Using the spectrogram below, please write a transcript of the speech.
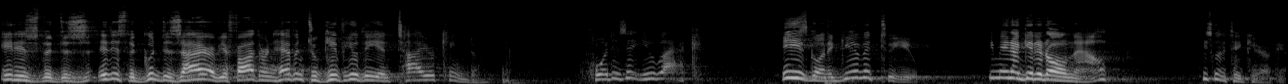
it is the, des- it is the good desire of your Father in heaven to give you the entire kingdom. What is it you lack? He's going to give it to you. You may not get it all now, He's going to take care of you.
